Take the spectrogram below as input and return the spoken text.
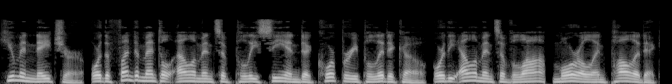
Human Nature, or the Fundamental Elements of Policy and de Corpore Politico, or the Elements of Law, Moral and Politic.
